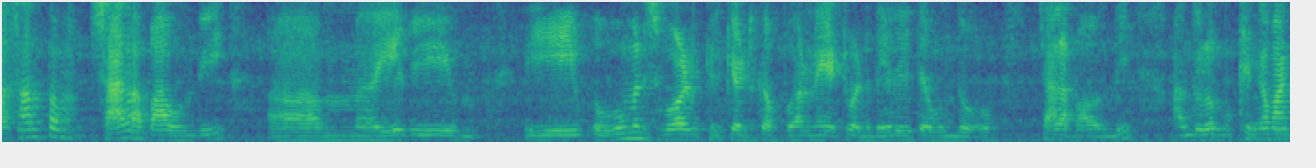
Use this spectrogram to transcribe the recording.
అశాంతం చాలా బాగుంది. ఇది ఈ ఉమెన్స్ వరల్డ్ క్రికెట్ కప్ అనేటువంటిది ఏదైతే ఉందో చాలా బాగుంది. అందులో ముఖ్యంగా మన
